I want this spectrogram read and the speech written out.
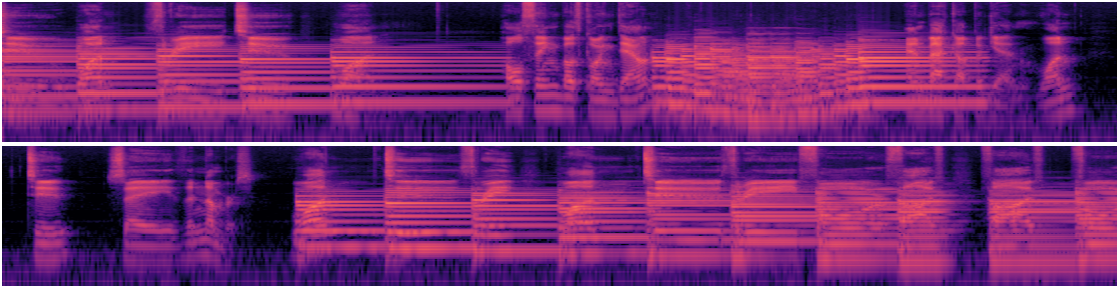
two, one, three, two, one. Whole thing both going down and back up again. One, two, say the numbers. One, two, three, one, two, three, four, five, five, four,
